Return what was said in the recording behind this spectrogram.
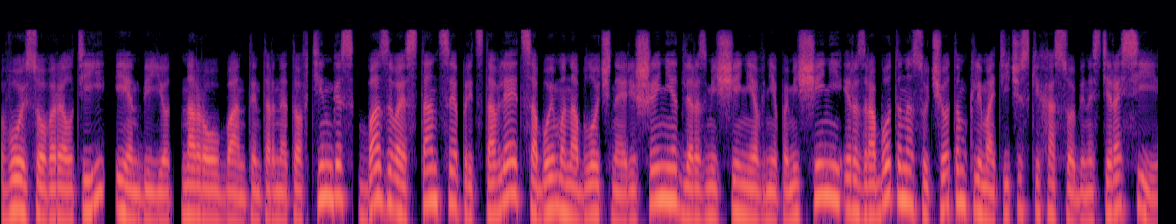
Voice over LTE и NB-IoT. Narrowband Internet of Things базовая станция представляет собой моноблочное решение для размещения вне помещений и разработана с учетом климатических особенностей России.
